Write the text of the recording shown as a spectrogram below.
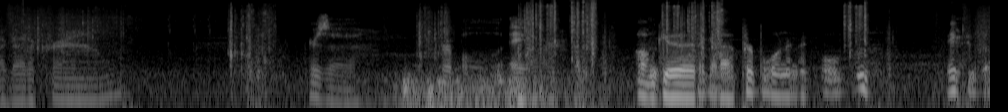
I got a crown. Here's a purple AR. Oh, I'm good. I got a purple one and a gold one. Thank you, though.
